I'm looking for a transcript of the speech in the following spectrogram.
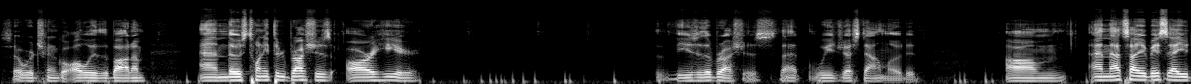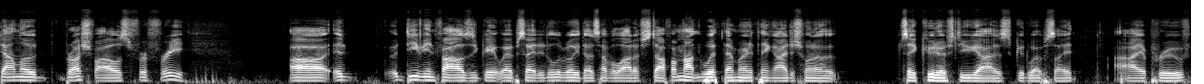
So we're just gonna go all the way to the bottom, and those 23 brushes are here. These are the brushes that we just downloaded. Um, and that's how you basically how you download brush files for free. Uh, it Deviant Files is a great website. It really does have a lot of stuff. I'm not with them or anything. I just want to say kudos to you guys. Good website. I approve.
